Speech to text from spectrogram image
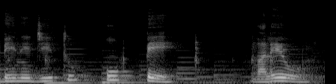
Benedito UP. Valeu!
